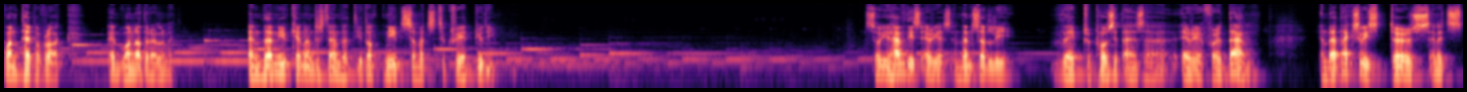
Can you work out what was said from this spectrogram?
one type of rock, and one other element. And then you can understand that you don't need so much to create beauty. So you have these areas, and then suddenly they propose it as an area for a dam, and that actually stirs, and it's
